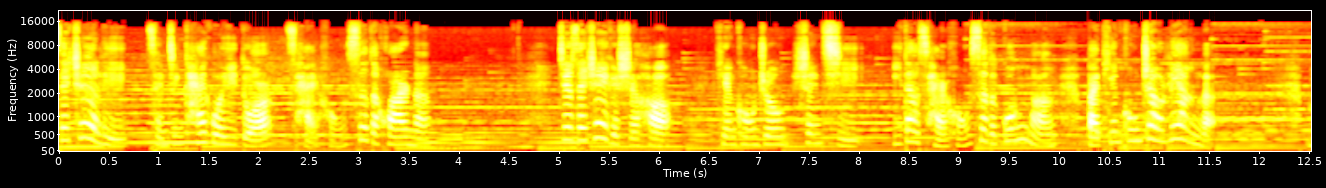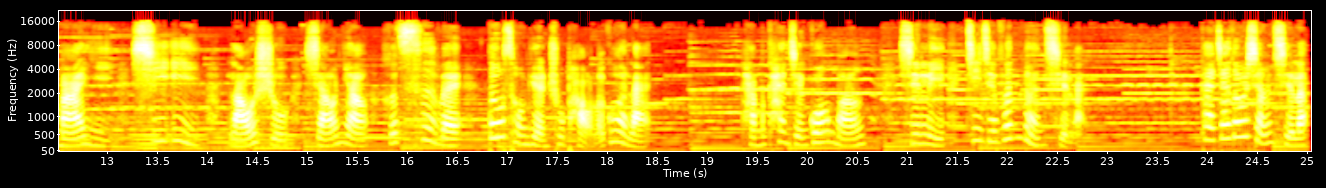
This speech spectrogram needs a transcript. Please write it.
在这里曾经开过一朵彩虹色的花呢？就在这个时候，天空中升起一道彩虹色的光芒，把天空照亮了。蚂蚁、蜥蜴。老鼠、小鸟和刺猬都从远处跑了过来，他们看见光芒，心里渐渐温暖起来。大家都想起了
